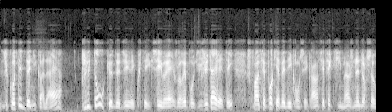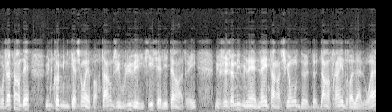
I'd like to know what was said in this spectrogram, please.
du côté de Denis Coderre, plutôt que de dire, écoutez, c'est vrai, j'aurais pas dû, j'étais arrêté, je pensais pas qu'il y avait des conséquences. Effectivement, je venais de recevoir, j'attendais une communication importante, j'ai voulu vérifier si elle était rentrée, mais j'ai jamais eu l'in- l'intention de- de- d'enfreindre la loi.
